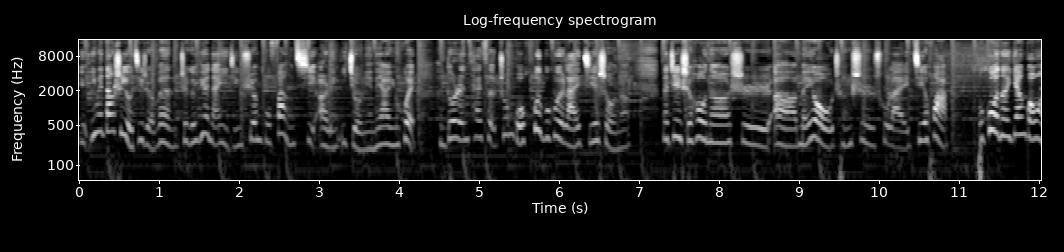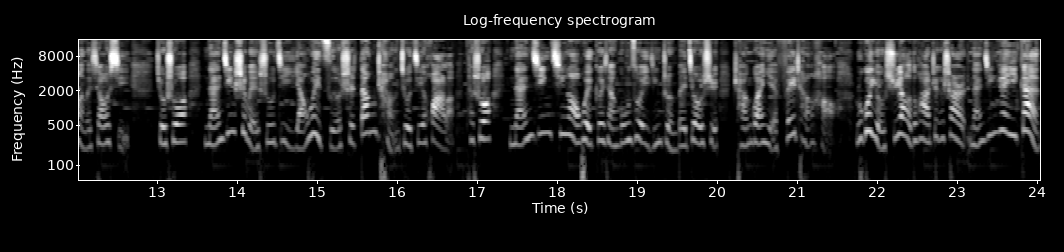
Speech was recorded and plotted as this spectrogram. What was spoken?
有因为当时有记者问，这个越南已经宣布放弃二零一九年的亚运会，很多人猜测中国会不会来接手呢？那这时候呢是啊没有城市。出来接话，不过呢，央广网的消息就说，南京市委书记杨卫泽是当场就接话了。他说，南京青奥会各项工作已经准备就绪，场馆也非常好。如果有需要的话，这个事儿南京愿意干，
